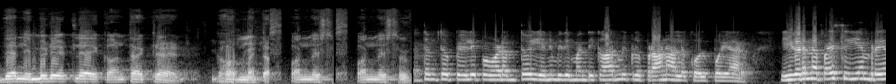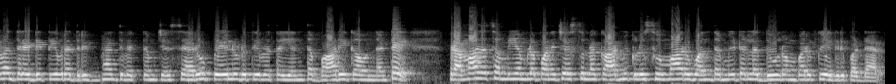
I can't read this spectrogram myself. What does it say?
Then immediately I contacted government, one minister, one minister శబ్దంతో పేలిపోవడంతో ఎనిమిది మంది కార్మికులు ప్రాణాలు కోల్పోయారు ఈ ఘటనపై సీఎం రేవంత్ రెడ్డి తీవ్ర దిగ్భ్రాంతి వ్యక్తం చేశారు పేలుడు తీవ్రత ఎంత భారీగా ఉందంటే ప్రమాద సమయంలో పనిచేస్తున్న కార్మికులు సుమారు వంద మీటర్ల దూరం వరకు ఎగిరిపడ్డారు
